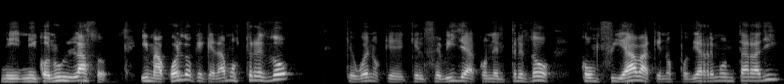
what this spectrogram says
ni, ni con un lazo. Y me acuerdo que quedamos 3-2 que bueno, que, el Sevilla con el 3-2 confiaba que nos podía remontar allí.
